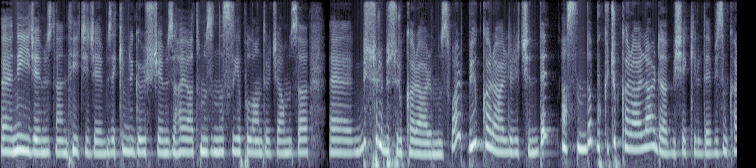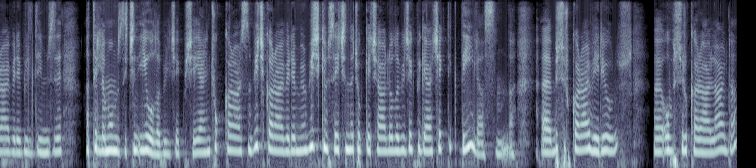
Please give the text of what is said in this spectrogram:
E, ne yiyeceğimizden, ne içeceğimize, kimle görüşeceğimize, hayatımızı nasıl yapılandıracağımıza e, bir sürü bir sürü kararımız var. Büyük kararlar içinde aslında bu küçük kararlar da bir şekilde bizim karar verebildiğimizi hatırlamamız için iyi olabilecek bir şey. Yani çok kararsın, hiç karar veremiyorum. Hiç kimse için de çok geçerli olabilecek bir gerçeklik değil aslında. Ee, bir sürü karar veriyoruz. Ee, o bir sürü kararlar da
